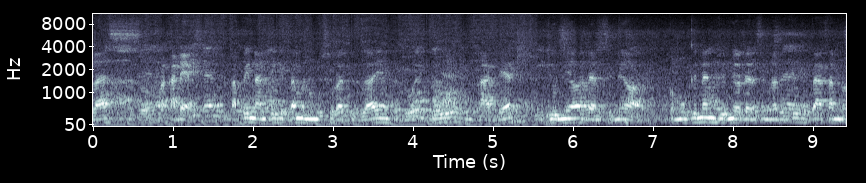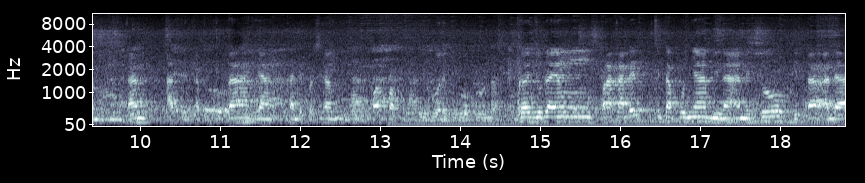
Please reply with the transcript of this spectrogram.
14 prakadet. Tapi nanti kita menunggu surat juga yang kedua itu kadet, junior dan senior kemungkinan junior dan senior itu kita akan menurunkan atlet-atlet kita yang akan dipersiapkan untuk Porprov di 2026. Ke juga yang prakadet kita punya binaan itu kita ada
